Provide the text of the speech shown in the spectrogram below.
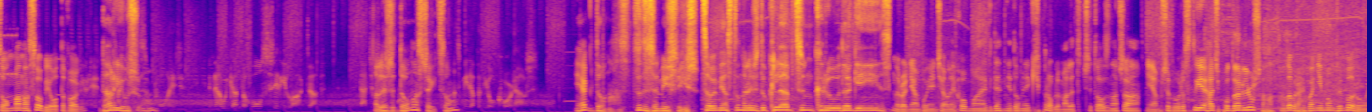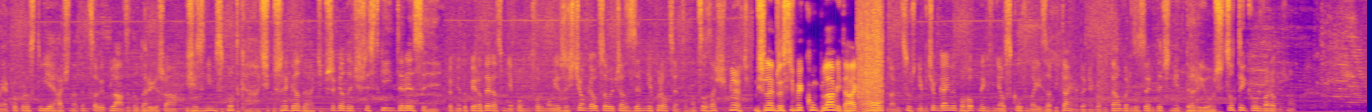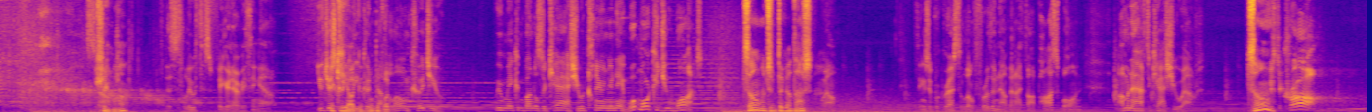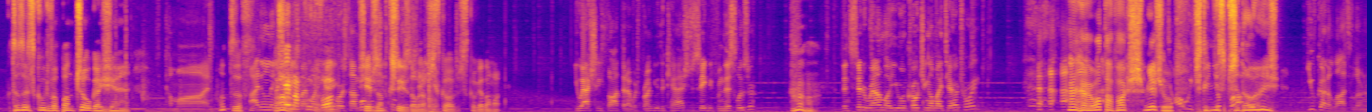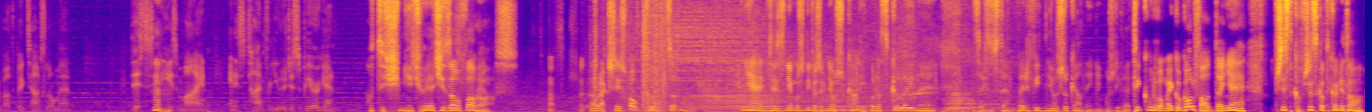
Co on ma na sobie, what the fuck? Dariusz, o. And now we got the whole city locked up. That just Ale że do nas, czyli co? Jak do nas? Co ty sobie myślisz? Całe miasto należy do Klepcun Crew, tak jest. No nie mam pojęcia, ale chłop ma ewidentnie do mnie jakiś problem, ale czy to oznacza... Ja muszę po prostu jechać po Dariusza. No dobra, chyba nie mam wyboru, jak po prostu jechać na ten cały plac do Dariusza i się z nim spotkać, przegadać, przegadać wszystkie interesy. Pewnie dopiero teraz mnie poinformuje, że ściągał cały czas ze mnie procent. No co za śmieć. Myślałem, że jesteśmy kumplami, tak? O, no ale cóż, nie wyciągajmy pochopnych wniosków, no i zawitajmy do niego. Witam bardzo serdecznie, Dariusz. Co ty kurwa robisz? No. Siema. The sleuth has figured everything out. You just Jaki couldn't leave agent, good enough alone, could you? We were making bundles of cash. You were clearing your name. What more could you want? Co? O czym ty gadasz? Well, things have progressed a little further now than I thought possible, and I'm gonna have to cash you out. Co? Mr. Crawl! Kto to jest kurwa pan czołgaj się? What the f... I didn't let A, Siema, kurwo. you Sierżant Krzyż, dobra, wszystko, wszystko wiadomo. You actually thought that I would front you the cash to save you from this loser? Then sit around while you were encroaching on my territory? What the fuck, śmieciu. Czy ty problem. sprzedałeś? You've got a lot to learn about the big times, little man. This city is mine, and it's time for you to disappear again. O ty śmieciu, ja ci zaufałem. Ross. O, dobra, Krzyż. O kurczę. Nie, to jest niemożliwe, że mnie oszukali po raz kolejny. Zaś zostałem perfidnie oszukany, niemożliwe. Ty kurwa, mojego golfa oddaj, nie. Wszystko, wszystko, tylko nie to.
